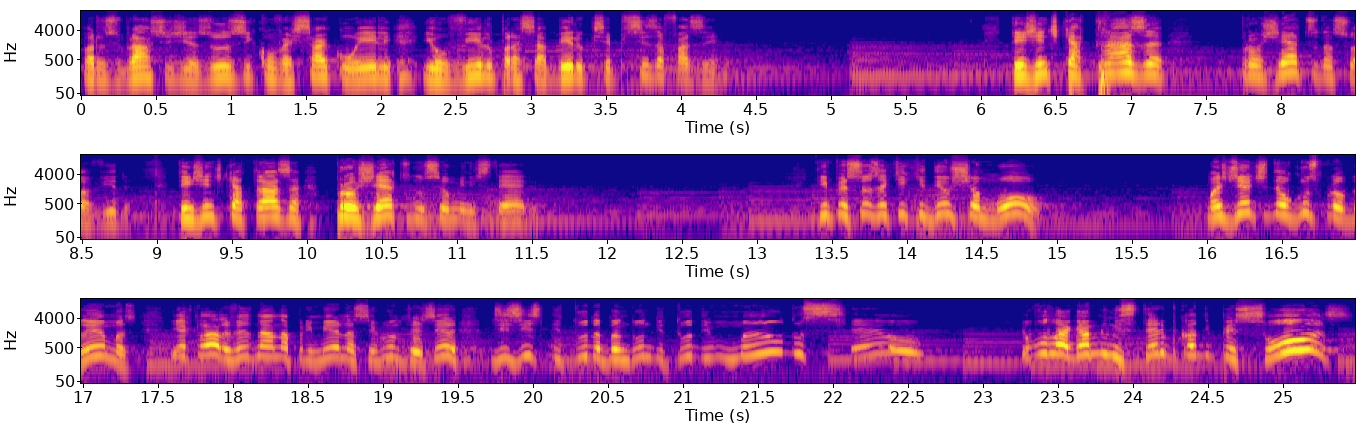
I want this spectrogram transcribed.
para os braços de Jesus e conversar com Ele e ouvi-lo para saber o que você precisa fazer. Tem gente que atrasa projetos na sua vida, tem gente que atrasa projetos no seu ministério. Tem pessoas aqui que Deus chamou, mas diante de alguns problemas, e é claro, às vezes na primeira, na segunda, na terceira, desiste de tudo, abandona de tudo, irmão do céu, eu vou largar ministério por causa de pessoas.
